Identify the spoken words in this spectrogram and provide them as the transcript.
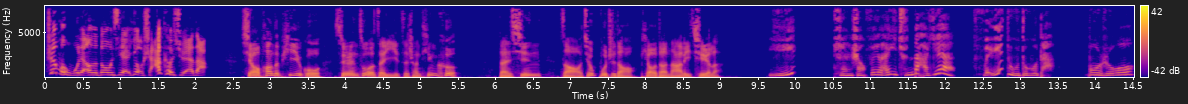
这么无聊的东西有啥可学的？小胖的屁股虽然坐在椅子上听课，但心早就不知道飘到哪里去了。咦，天上飞来一群大雁，肥嘟嘟的。不如，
